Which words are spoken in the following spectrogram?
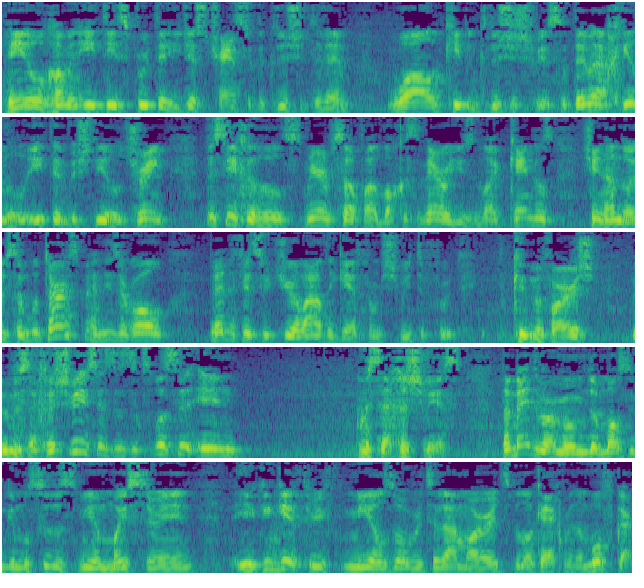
he will come and eat these fruit that he just transferred the kedusha to them while keeping kedusha shviyah. So achil, he'll eat them, b'shtil, he'll drink, v'sichel, he'll smear himself on lochas and arrow using like candles, shein hanois, and mutaris, and these are all benefits which you're allowed to get from shvita fruit. Kimavarish, v'mesech shviyah says it's explicit in Masech Shvius. The Medvar the you can give three meals over to it's below Kechman and Mufkar.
